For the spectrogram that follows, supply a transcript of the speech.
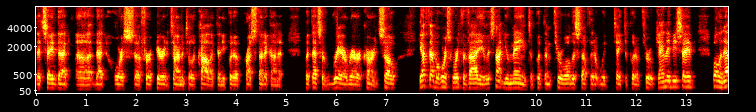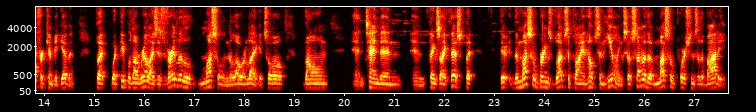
that saved that uh, that horse uh, for a period of time until it colicked, and he put a prosthetic on it. But that's a rare, rare occurrence. So you have to have a horse worth the value. It's not humane to put them through all the stuff that it would take to put them through. Can they be saved? Well, an effort can be given. But what people don't realize is very little muscle in the lower leg. It's all bone and tendon and things like this. But there, the muscle brings blood supply and helps in healing. So some of the muscle portions of the body,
